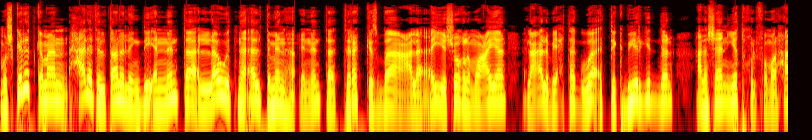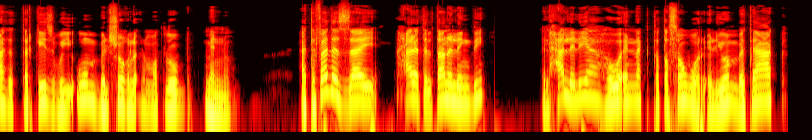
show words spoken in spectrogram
مشكلة كمان حالة ال tunneling دي إن أنت لو اتنقلت منها إن أنت تركز بقى على أي شغل معين العقل بيحتاج وقت كبير جدا علشان يدخل في مرحلة التركيز ويقوم بالشغل المطلوب منه. هتفادى إزاي حالة ال tunneling دي الحل ليها هو إنك تتصور اليوم بتاعك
